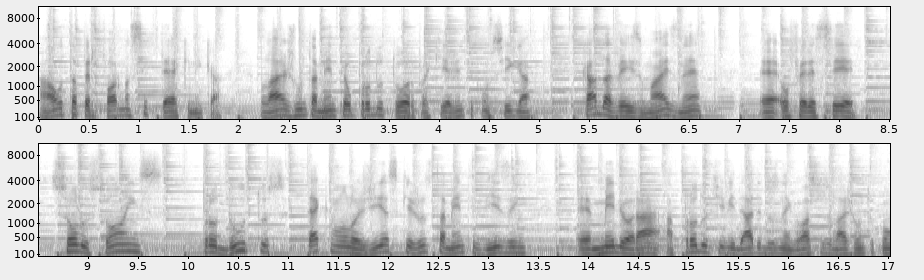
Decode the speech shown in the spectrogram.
a alta performance técnica, lá juntamente ao produtor, para que a gente consiga cada vez mais né, é, oferecer soluções, produtos, tecnologias que justamente visem é, melhorar a produtividade dos negócios lá junto com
